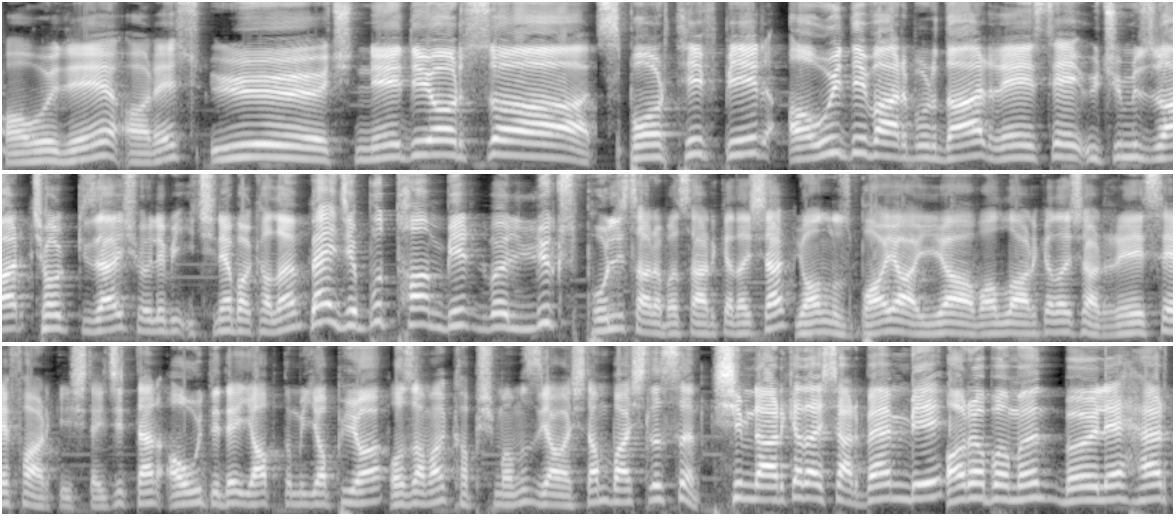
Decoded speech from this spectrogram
Audi RS3 ne diyorsun? Sportif bir Audi var burada. RS3'ümüz var. Çok güzel. Şöyle bir içine bakalım. Bence bu tam bir böyle lüks polis arabası arkadaşlar. Yalnız bayağı iyi ya. Vallahi arkadaşlar RS farkı işte. Cidden Audi'de yaptı mı yapıyor. O zaman kapışmamız yavaştan başlasın. Şimdi arkadaşlar ben bir arabamın böyle her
